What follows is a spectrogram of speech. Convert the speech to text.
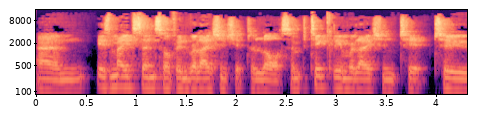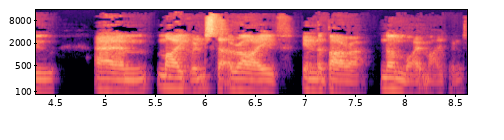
um, is made sense of in relationship to loss and particularly in relationship to um, migrants that arrive in the borough, non-white migrants,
